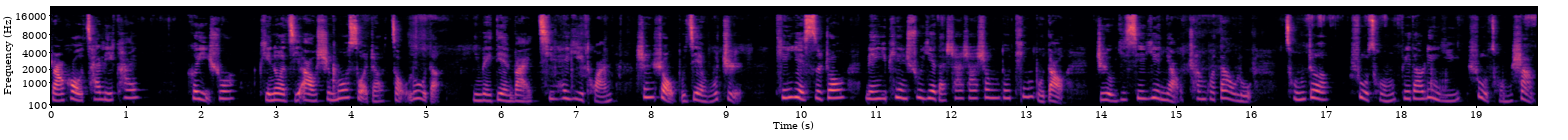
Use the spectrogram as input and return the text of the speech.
然后才离开。可以说，皮诺吉奥是摸索着走路的，因为店外漆黑一团，伸手不见五指。田野四周连一片树叶的沙沙声都听不到，只有一些夜鸟穿过道路，从这树丛飞到另一树丛上，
